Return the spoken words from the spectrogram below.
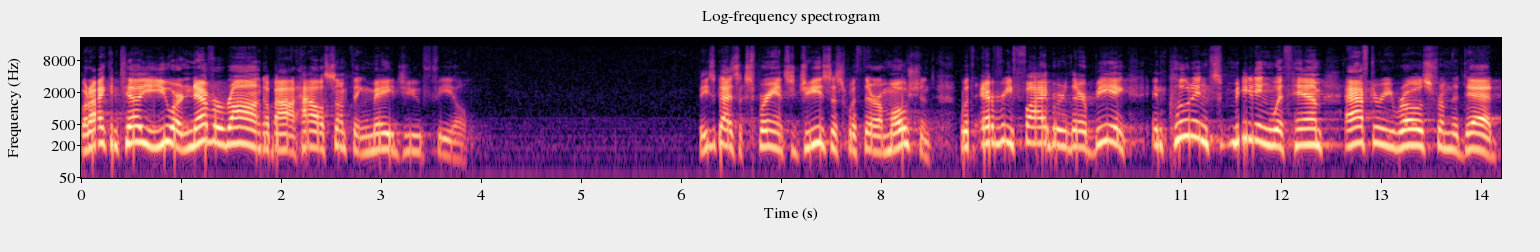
But I can tell you, you are never wrong about how something made you feel. These guys experienced Jesus with their emotions, with every fiber of their being, including meeting with him after he rose from the dead.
